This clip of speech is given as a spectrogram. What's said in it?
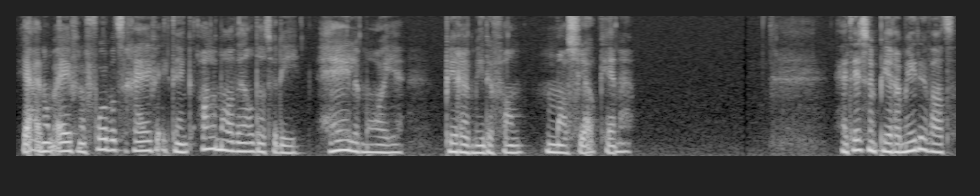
Ja, en om even een voorbeeld te geven, ik denk allemaal wel dat we die hele mooie piramide van Maslow kennen. Het is een piramide wat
